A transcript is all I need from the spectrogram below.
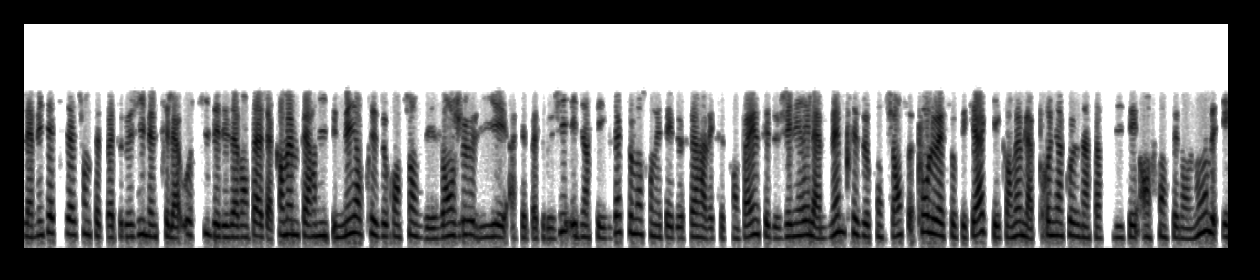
la médiatisation de cette pathologie, même si elle a aussi des désavantages, a quand même permis une meilleure prise de conscience des enjeux liés à cette pathologie. Et eh bien, c'est exactement ce qu'on essaye de faire avec cette campagne, c'est de générer la même prise de conscience pour le SOPK, qui est quand même la première cause d'infertilité en France et dans le monde, et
